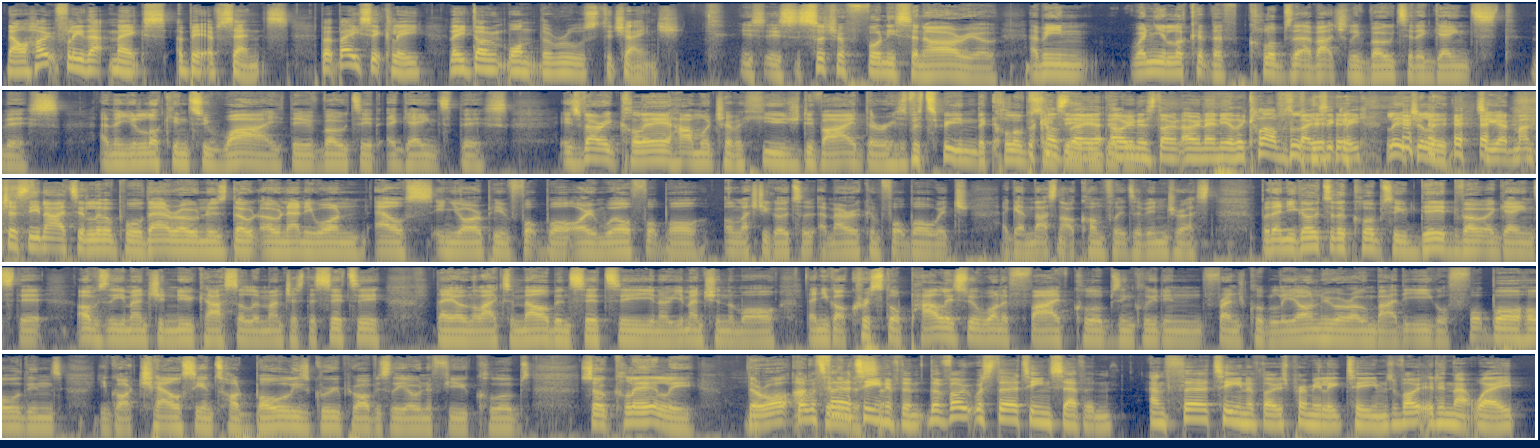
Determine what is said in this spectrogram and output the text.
Now, hopefully, that makes a bit of sense, but basically, they don't want the rules to change. It's, it's such a funny scenario. I mean, when you look at the clubs that have actually voted against this, and then you look into why they've voted against this, it's very clear how much of a huge divide there is between the clubs because their owners don't own any of the clubs, basically. Literally. so you had Manchester United, Liverpool. Their owners don't own anyone else in European football or in world football, unless you go to American football, which again, that's not a conflict of interest. But then you go to the clubs who did vote against it. Obviously, you mentioned Newcastle and Manchester City. They own the likes of Melbourne City. You know, you mentioned them all. Then you got Crystal Palace, who are one of five clubs, including French club Lyon, who are owned by the Eagle Football Holdings. You've got Chelsea and Todd Boehly's group, who obviously own a few clubs. So clearly, they're all. There were thirteen the of them. The vote was 13-7, and thirteen of those Premier League teams voted in that way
